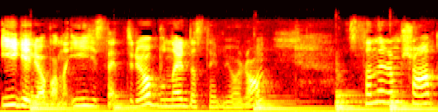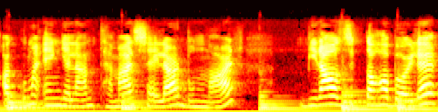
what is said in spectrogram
iyi geliyor bana, iyi hissettiriyor. Bunları da seviyorum. Sanırım şu an aklıma en gelen temel şeyler bunlar. Birazcık daha böyle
